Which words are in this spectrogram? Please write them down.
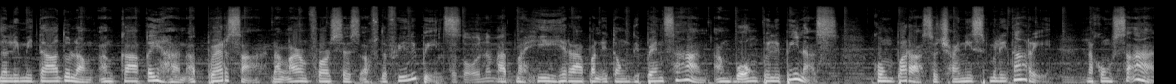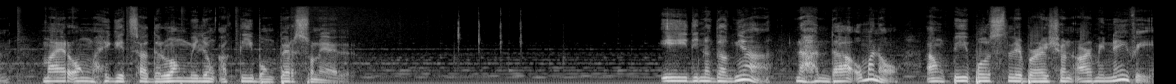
na limitado lang ang kakayahan at pwersa ng Armed Forces of the Philippines at mahihirapan itong depensahan ang buong Pilipinas kumpara sa Chinese military na kung saan mayroong mahigit sa 2 milyong aktibong personnel. Idinagdag niya na handa umano ang People's Liberation Army Navy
